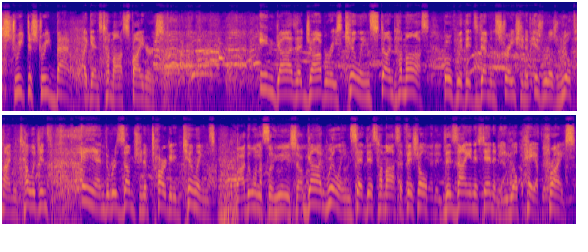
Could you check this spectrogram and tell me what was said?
street-to-street battle against Hamas fighters. In Gaza, Jabari's killing stunned Hamas, both with its demonstration of Israel's real-time intelligence and the resumption of targeted killings. God willing, said this Hamas official, the Zionist enemy will pay a price.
